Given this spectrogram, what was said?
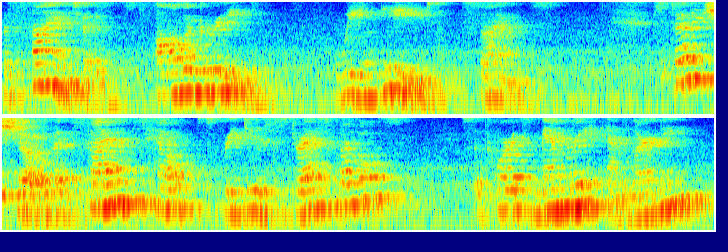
the scientists all agree we need silence. Studies show that silence helps reduce stress levels, supports memory and learning,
